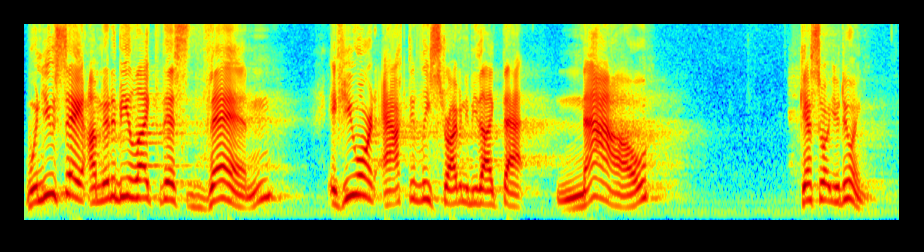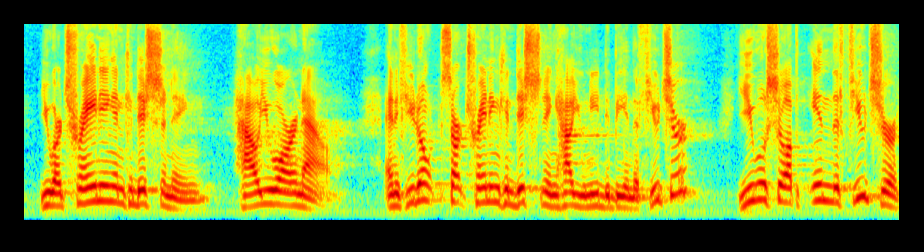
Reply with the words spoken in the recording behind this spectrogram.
When you say, I'm going to be like this then, if you aren't actively striving to be like that now, guess what you're doing? You are training and conditioning how you are now. And if you don't start training conditioning how you need to be in the future, you will show up in the future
